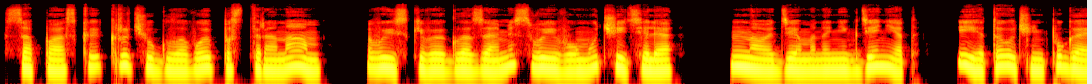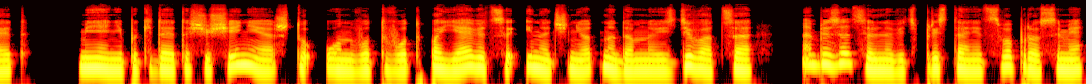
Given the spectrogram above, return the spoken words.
С опаской кручу головой по сторонам, выискивая глазами своего мучителя. Но демона нигде нет, и это очень пугает. Меня не покидает ощущение, что он вот-вот появится и начнет надо мной издеваться. Обязательно ведь пристанет с вопросами.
